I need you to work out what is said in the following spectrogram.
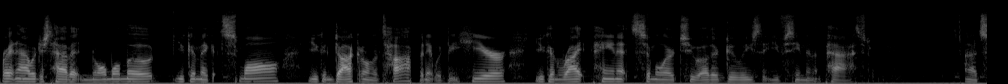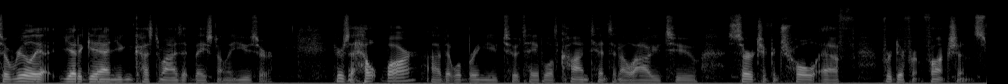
Right now we just have it in normal mode. You can make it small, you can dock it on the top and it would be here. You can right pane it similar to other GUIs that you've seen in the past. Uh, so really, yet again, you can customize it based on the user. Here's a help bar uh, that will bring you to a table of contents and allow you to search and control F for different functions.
